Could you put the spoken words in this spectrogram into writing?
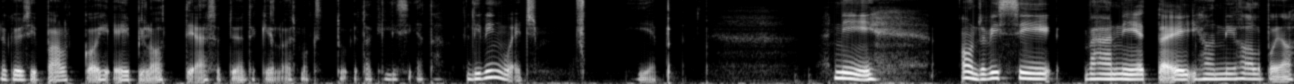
nykyisiin palkkoihin, ei pilottia, jossa työntekijöille olisi maksettu jotakin lisiä tai living wage. Jep. Niin, on se vissi vähän niin, että ei ihan niin halpoja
